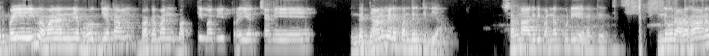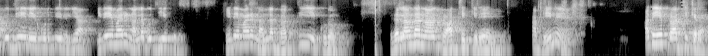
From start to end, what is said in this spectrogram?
கிருபையைவ அமனன்ய போக்கியதம் பகவன் பக்திமபி பிரயச்சமே. இந்த ஞானம் எனக்கு வந்திருக்கு இல்லையா? சரணாகதி பண்ணக்கூடிய எனக்கு. இந்த ஒரு அழகான புத்தியை நீ கொடுத்தீர் இல்லையா? இதே மாதிரி நல்ல புத்தியை கொடு. இதே மாதிரி நல்ல பக்தியை கொடும் இதெல்லாம் தான் நான் பிரார்த்திக்கிறேன் அப்படின்னு அதையே பிரார்த்திக்கிறார்.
